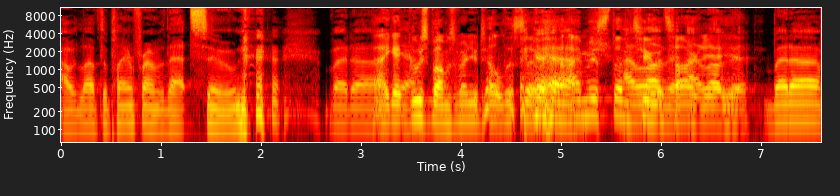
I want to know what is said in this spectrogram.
I would love to play in front of that soon. but uh, I get yeah. goosebumps when you tell this. So I miss them I too. it's it. hard. I yeah, love yeah. it. But uh,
